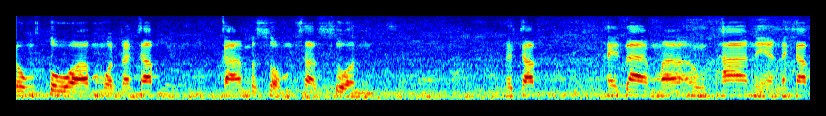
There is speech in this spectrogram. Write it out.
ลงตัวหมดนะครับ การผสมสัดส่วนนะครับ ให้ได้มาองค์ท่าเนี่ยนะครับ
